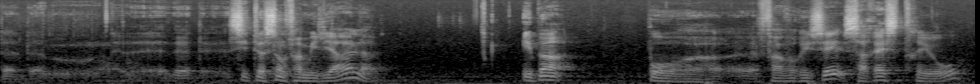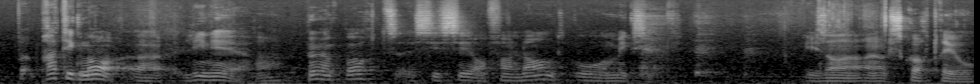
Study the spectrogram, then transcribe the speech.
de, situation familiale, eh ben, pour euh, favoriser, ça reste très haut, pratiquement euh, linéaire, hein. peu importe si c'est en Finlande ou au Mexique. Ils ont un, score très haut.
